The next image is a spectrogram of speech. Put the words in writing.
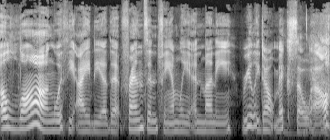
along with the idea that friends and family and money really don't mix so well,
